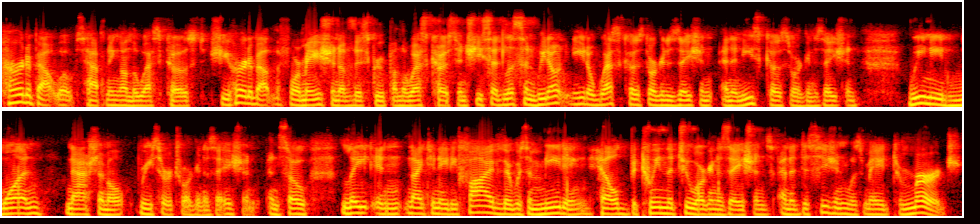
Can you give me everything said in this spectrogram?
heard about what was happening on the West Coast. She heard about the formation of this group on the West Coast, and she said, Listen, we don't need a West Coast organization and an East Coast organization. We need one national research organization. And so late in 1985, there was a meeting held between the two organizations, and a decision was made to merge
